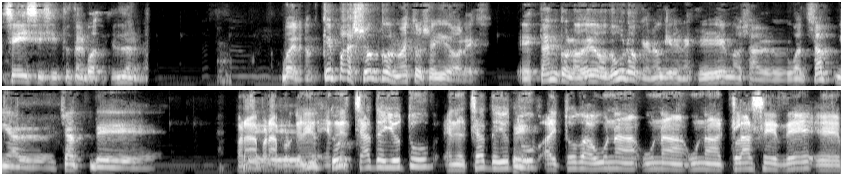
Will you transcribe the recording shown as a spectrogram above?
Sí, sí, sí, totalmente. totalmente. Bueno, ¿qué pasó con nuestros seguidores? ¿Están con los dedos duros que no quieren escribirnos al WhatsApp ni al chat de... Pará, pará, porque en el, en el chat de YouTube, en el chat de YouTube hay toda una, una, una clase de eh,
